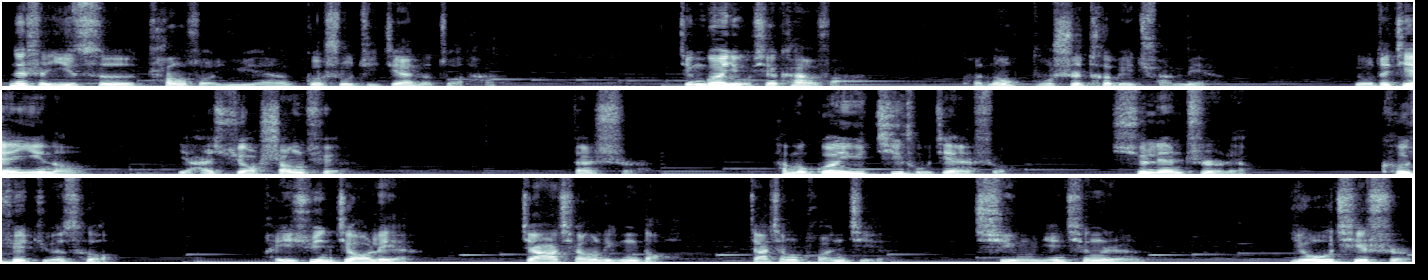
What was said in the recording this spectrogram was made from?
那是一次畅所欲言、各抒己见的座谈，尽管有些看法可能不是特别全面，有的建议呢。也还需要商榷，但是，他们关于基础建设、训练质量、科学决策、培训教练、加强领导、加强团结、启用年轻人，尤其是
